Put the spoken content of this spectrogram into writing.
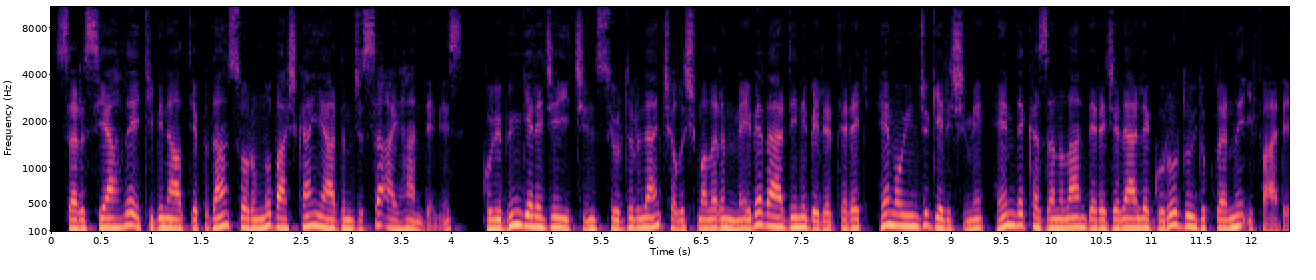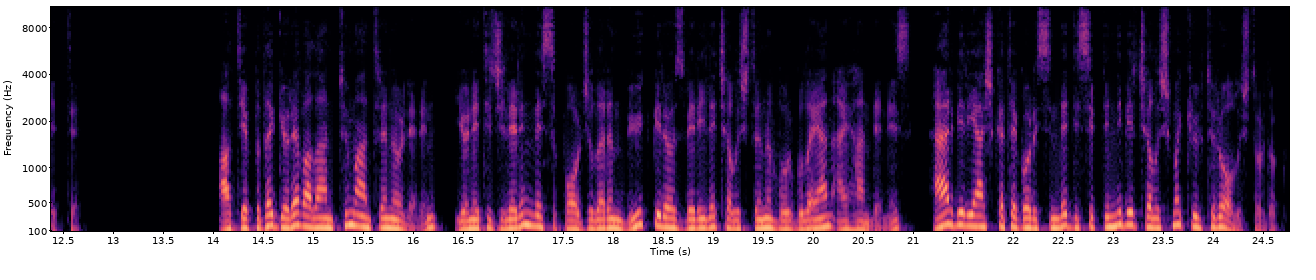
Sarı Siyahlı ekibin altyapıdan sorumlu başkan yardımcısı Ayhan Deniz, kulübün geleceği için sürdürülen çalışmaların meyve verdiğini belirterek hem oyuncu gelişimi hem de kazanılan derecelerle gurur duyduklarını ifade etti. Altyapıda görev alan tüm antrenörlerin, yöneticilerin ve sporcuların büyük bir özveriyle çalıştığını vurgulayan Ayhan Deniz, her bir yaş kategorisinde disiplinli bir çalışma kültürü oluşturduk.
